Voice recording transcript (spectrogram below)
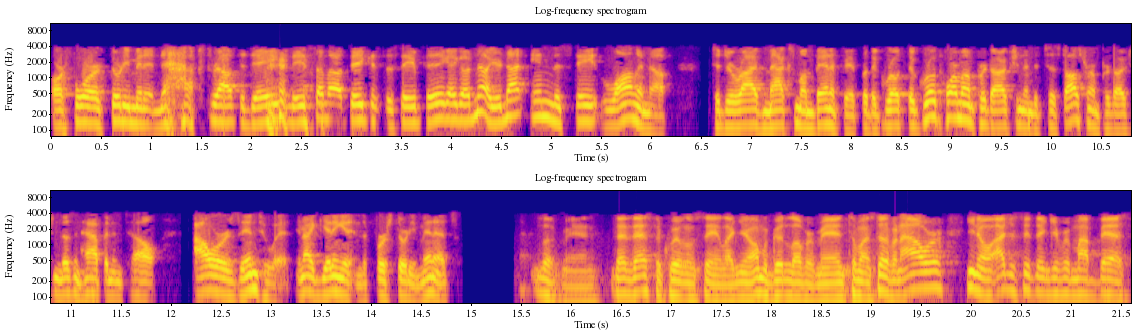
or four 30 minute naps throughout the day and they somehow think it's the same thing. I go, no, you're not in the state long enough to derive maximum benefit for the growth. The growth hormone production and the testosterone production doesn't happen until hours into it. You're not getting it in the first 30 minutes. Look, man, that that's the equivalent of saying like, you know, I'm a good lover, man. So instead of an hour, you know, I just sit there and give her my best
